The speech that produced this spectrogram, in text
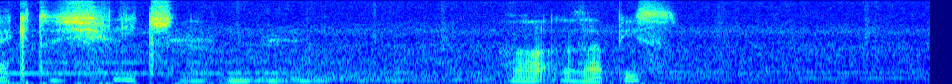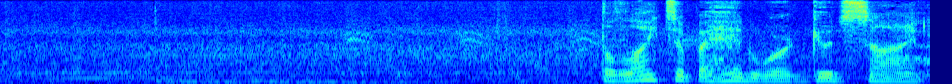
jaki to jest śliczny. O, zapis. The lights up ahead were a good sign.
